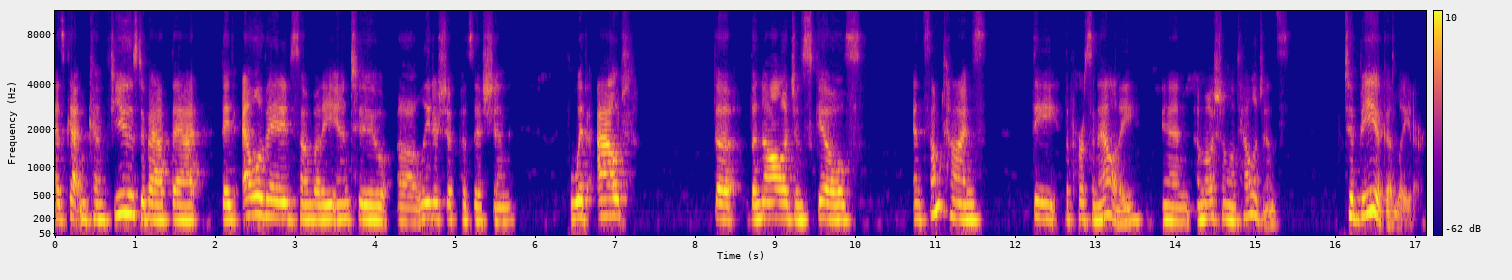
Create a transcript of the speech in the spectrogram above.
has gotten confused about that. They've elevated somebody into a leadership position without the the knowledge and skills, and sometimes the the personality and emotional intelligence to be a good leader.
